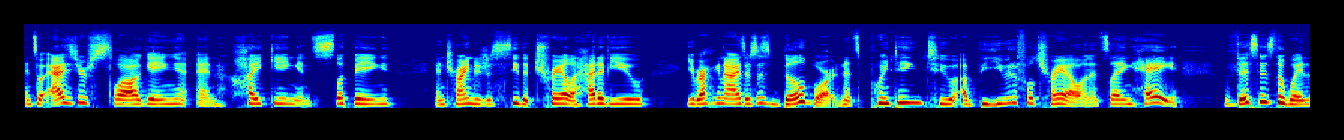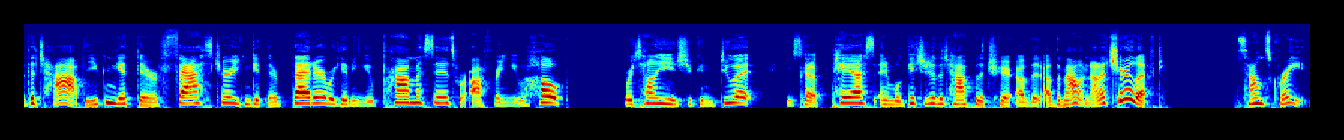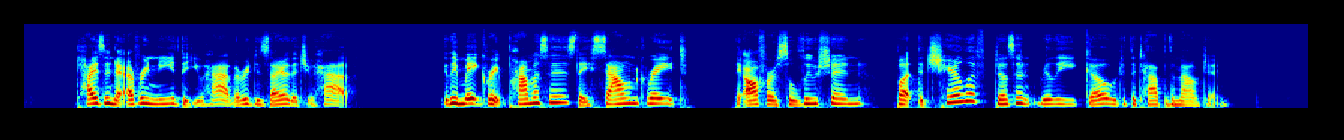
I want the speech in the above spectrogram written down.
And so, as you're slogging and hiking and slipping and trying to just see the trail ahead of you, you recognize there's this billboard and it's pointing to a beautiful trail and it's saying, hey, this is the way to the top. You can get there faster, you can get there better. We're giving you promises, we're offering you hope. We're telling you that you can do it. You just got to pay us and we'll get you to the top of the chair of the of the mountain on a chairlift. Sounds great. Ties into every need that you have, every desire that you have. They make great promises, they sound great, they offer a solution, but the chairlift doesn't really go to the top of the mountain.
